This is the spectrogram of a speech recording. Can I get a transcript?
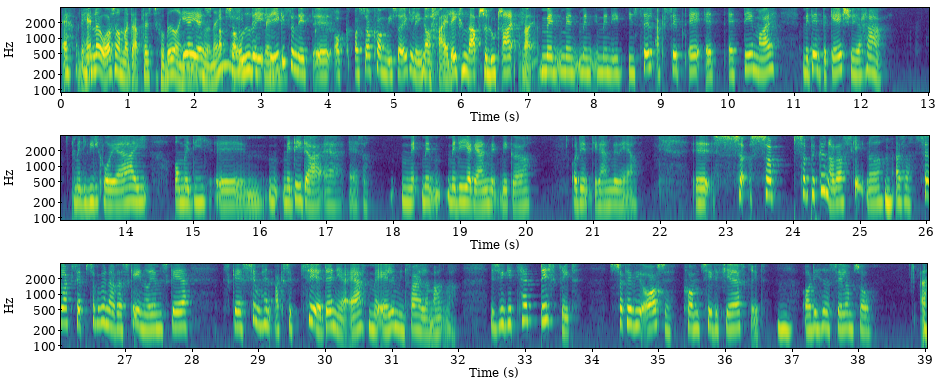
Ja, og det handler jo også om, at der er plads til forbedring Ja, hele tiden, ikke? absolut. Og Det, udvikling. det er ikke sådan et, øh, og, og så kommer vi så ikke længere. Nej, det er ikke sådan absolut. Nej, Nej. Men, men, men, men en, en selvaccept af, at, at det er mig, med den bagage, jeg har, med de vilkår, jeg er i, og med, de, øh, med det, der er, altså, med, med, med det, jeg gerne vil, vil gøre, og den, jeg gerne vil være. Øh, så, så, så begynder der at ske noget. Mm. Altså selvaccept, så begynder der at ske noget. Jamen skal jeg, skal jeg simpelthen acceptere den, jeg er, med alle mine fejl og mangler. Hvis vi kan tage det skridt, så kan vi også komme til det fjerde skridt, mm. og det hedder selvomsorg. Ja.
